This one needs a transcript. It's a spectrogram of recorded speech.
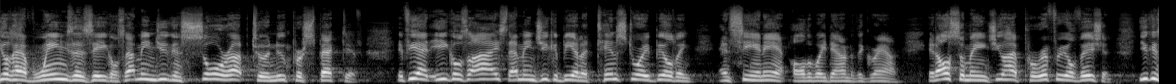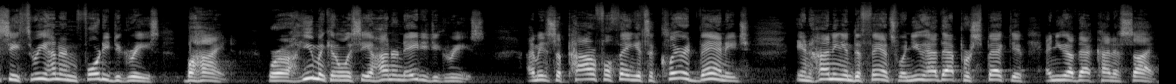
You'll have wings as eagles. That means you can soar up to a new perspective. If you had eagle's eyes, that means you could be in a 10 story building and see an ant all the way down to the ground. It also means you'll have peripheral vision. You can see 340 degrees behind, where a human can only see 180 degrees. I mean, it's a powerful thing. It's a clear advantage in hunting and defense when you have that perspective and you have that kind of sight.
